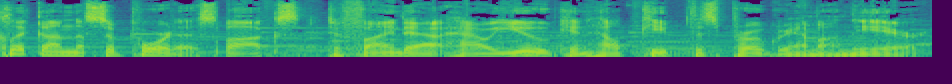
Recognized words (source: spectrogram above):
click on the Support Us box to find out how you can help keep this program on the air.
